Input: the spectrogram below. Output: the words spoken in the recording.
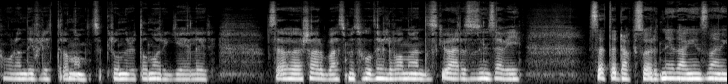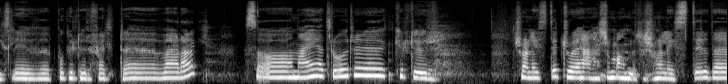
hvordan de flytter annonsekroner ut av Norge, eller Se og Hørs arbeidsmetoder, eller hva nå enn det skulle være, så syns jeg vi setter dagsorden i Dagens Næringsliv på kulturfeltet hver dag. Så nei, jeg tror kulturjournalister tror jeg er som andre journalister. Det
